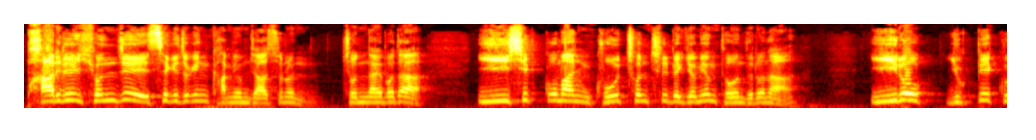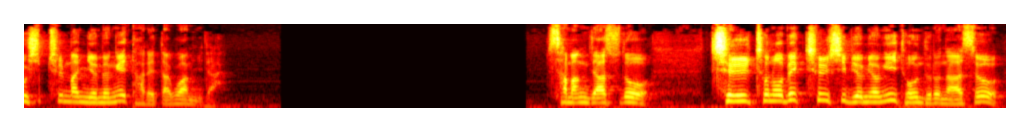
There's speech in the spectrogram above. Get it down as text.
8일 현재 세계적인 감염자 수는 전날보다 29만 9,700여 명 더 늘어나 1억 697만여 명에 달했다고 합니다. 사망자 수도 7,570여 명이 더 늘어나서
